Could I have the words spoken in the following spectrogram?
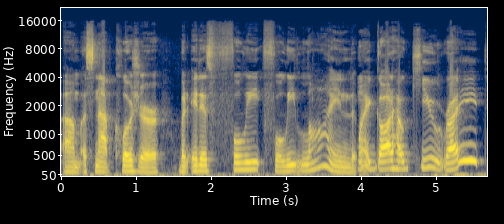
um, a snap closure, but it is fully, fully lined. Oh my God, how cute, right?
